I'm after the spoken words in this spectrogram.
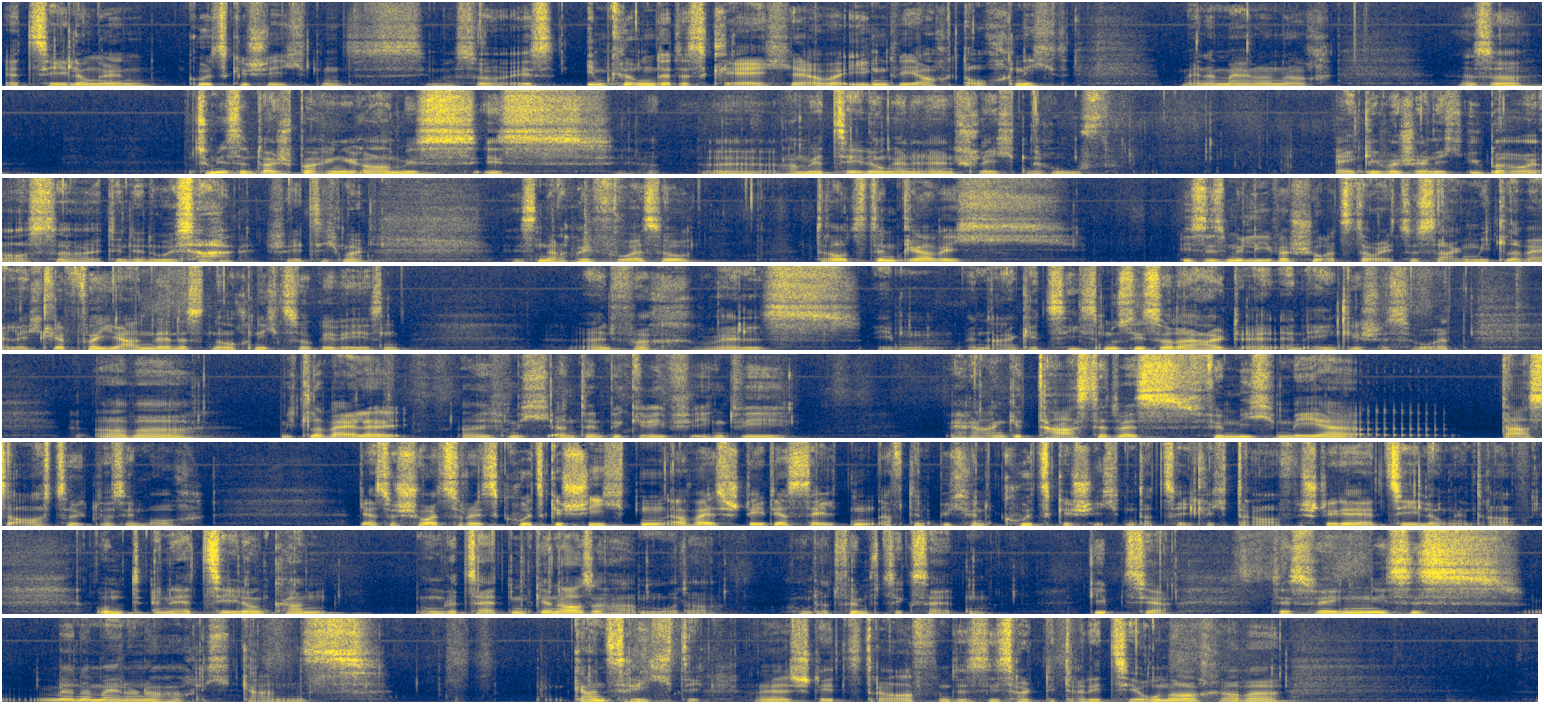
Erzählungen, Kurzgeschichten, das ist immer so, ist im Grunde das Gleiche, aber irgendwie auch doch nicht, meiner Meinung nach. Also, zumindest im deutschsprachigen Raum ist, ist, äh, haben Erzählungen einen schlechten Ruf. Eigentlich wahrscheinlich überall, außer halt in den USA, schätze ich mal. Ist nach wie vor so. Trotzdem glaube ich, ist es mir lieber Short Story zu sagen mittlerweile. Ich glaube, vor Jahren wäre das noch nicht so gewesen einfach weil es eben ein Anglizismus ist oder halt ein, ein englisches Wort. Aber mittlerweile habe ich mich an den Begriff irgendwie herangetastet, weil es für mich mehr das ausdrückt, was ich mache. Also Short Stories Kurzgeschichten, aber es steht ja selten auf den Büchern Kurzgeschichten tatsächlich drauf. Es steht ja Erzählungen drauf. Und eine Erzählung kann 100 Seiten genauso haben oder 150 Seiten. Gibt es ja. Deswegen ist es meiner Meinung nach auch nicht ganz, ganz richtig. Es steht drauf und es ist halt die Tradition auch, aber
